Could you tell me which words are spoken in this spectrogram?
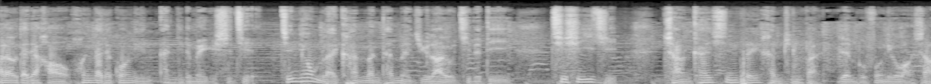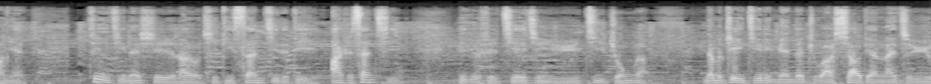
Hello，大家好，欢迎大家光临安迪的美语世界。今天我们来看漫谈美剧《老友记》的第七十一集，敞开心扉很平凡，人不风流枉少年。这一集呢是《老友记》第三季的第二十三集，也就是接近于季中了。那么这一集里面的主要笑点来自于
